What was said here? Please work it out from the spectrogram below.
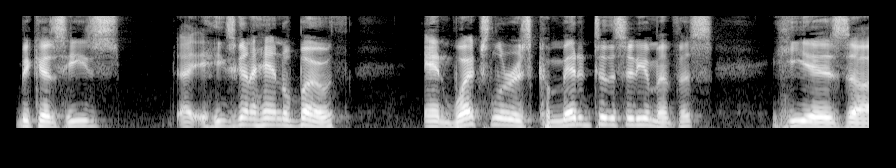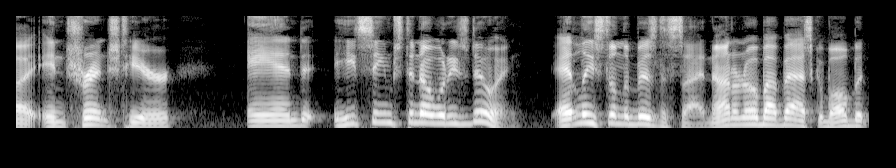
because he's uh, he's going to handle both. And Wexler is committed to the city of Memphis. He is uh, entrenched here, and he seems to know what he's doing, at least on the business side. Now, I don't know about basketball, but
